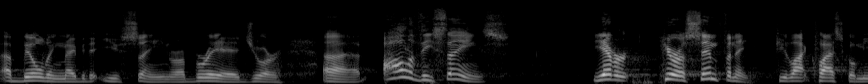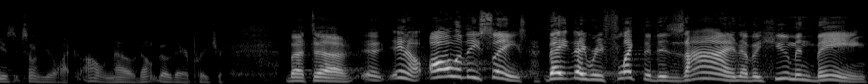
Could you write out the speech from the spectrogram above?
a building maybe that you've seen, or a bridge, or uh, all of these things you ever hear a symphony? If you like classical music, some of you are like, oh no, don't go there, preacher. But, uh, you know, all of these things, they, they reflect the design of a human being.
